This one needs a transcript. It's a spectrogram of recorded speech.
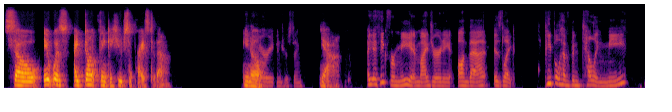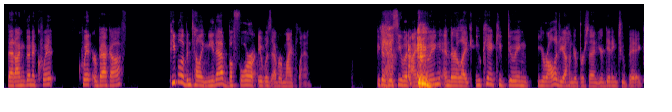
So it was, I don't think, a huge surprise to them. You know, very interesting. Yeah. I, I think for me and my journey on that is like people have been telling me that I'm going to quit, quit or back off. People have been telling me that before it was ever my plan. Because yeah. they see what I'm doing and they're like, you can't keep doing urology 100%. You're getting too big.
